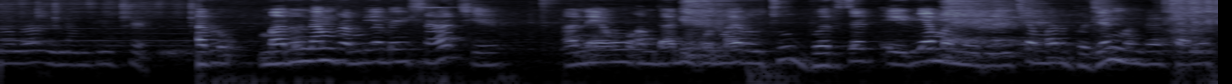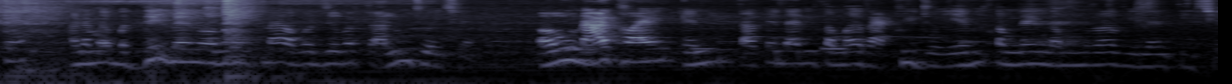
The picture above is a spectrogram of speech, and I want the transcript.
નમ્ર વિનંતી છે. મારું મારું નામ રમ્યાબેન શાહ છે અને હું અમદાવાદીપુરમાં રહું છું. ભરચક એરિયામાં મેં રહીએ છીએ અમારું ભજન મંડળ ચાલે છે અને અમે બધી જ બહેનો અવરજવર અવર ચાલુ જ હોય છે. આવું ના થાય એની તકેદારી તમારે રાખવી જોઈએ એવી તમને નમ્ર વિનંતી છે.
